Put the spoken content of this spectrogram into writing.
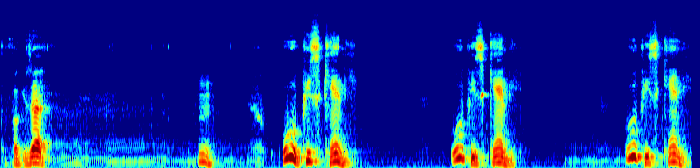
The fuck is that? Hmm. Ooh, piece of candy. Ooh, piece of candy. Ooh, piece of candy.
